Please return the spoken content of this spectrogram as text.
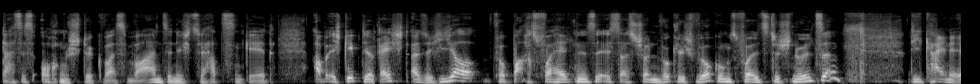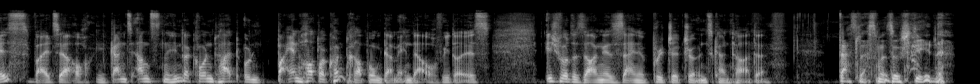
Das ist auch ein Stück, was wahnsinnig zu Herzen geht. Aber ich gebe dir recht, also hier für Bachs Verhältnisse ist das schon wirklich wirkungsvollste Schnulze, die keine ist, weil es ja auch einen ganz ernsten Hintergrund hat und beinharter Kontrapunkt am Ende auch wieder ist. Ich würde sagen, es ist eine Bridget Jones Kantate. Das lassen wir so stehen.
